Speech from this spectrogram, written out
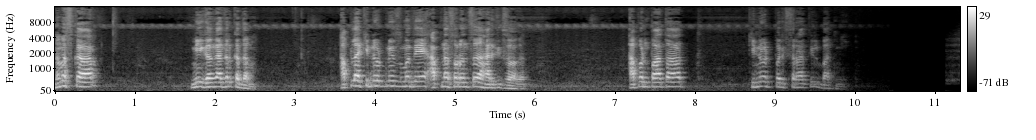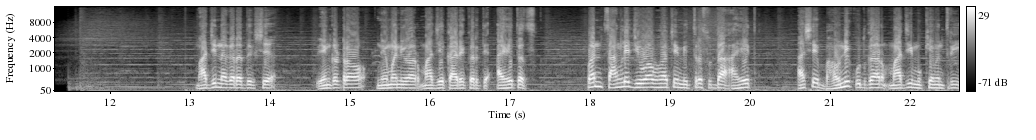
नमस्कार. मी गंगाधर कदम. आपला किनोट न्यूजमध्ये आपणा सर्वांचं हार्दिक स्वागत. आपण पाहत आहात किनोट परिसरातील बातमी. माजी नगराध्यक्ष व्यंकटराव नेमानीवार माझे कार्यकर्ते आहेतच पण चांगले जीवाभावाचे मित्रसुद्धा आहेत असे भावनिक उद्गार माजी मुख्यमंत्री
